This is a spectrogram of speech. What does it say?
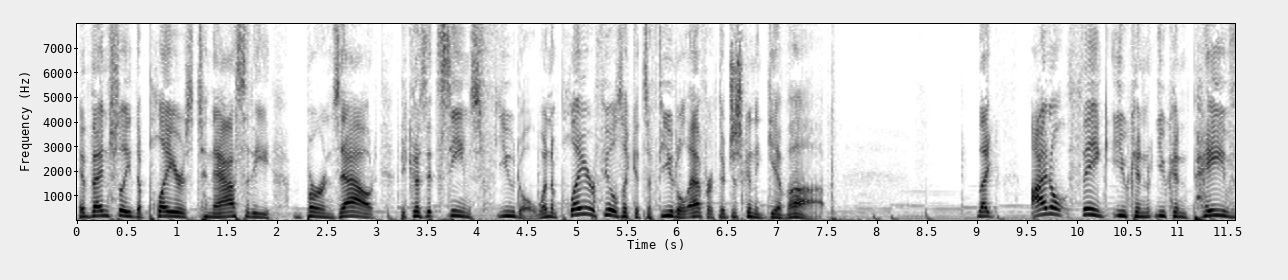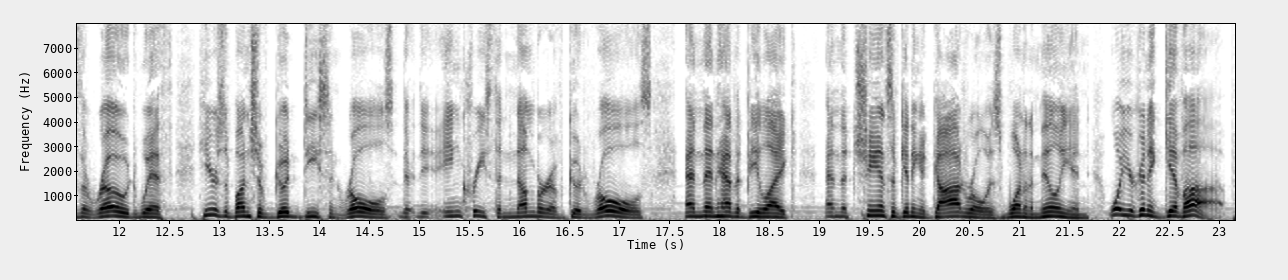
eventually, the player's tenacity burns out because it seems futile. When a player feels like it's a futile effort, they're just gonna give up. Like I don't think you can you can pave the road with here's a bunch of good decent rolls, increase the number of good rolls, and then have it be like and the chance of getting a god roll is one in a million, well, you're going to give up.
